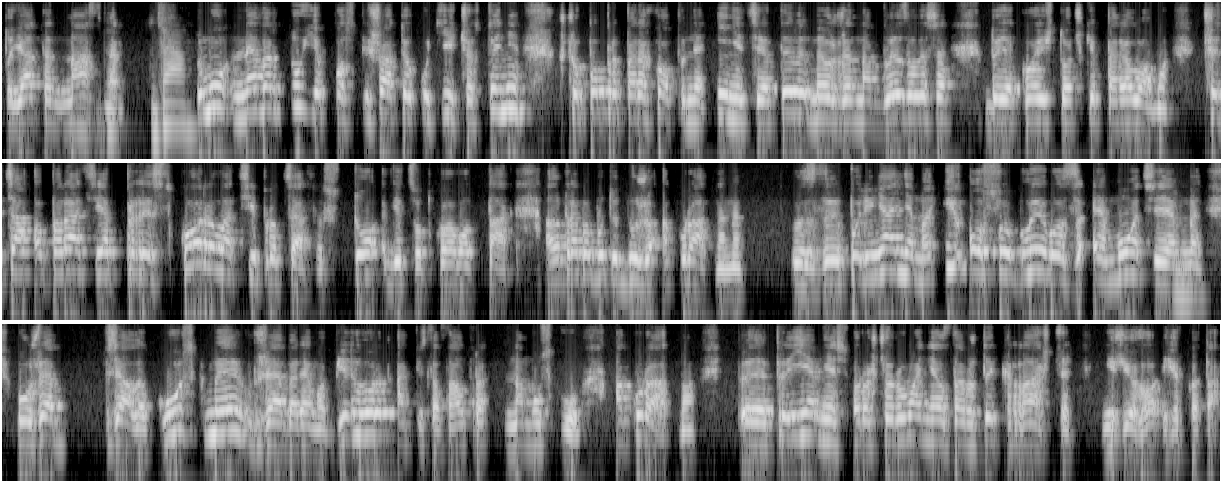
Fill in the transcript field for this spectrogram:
стояти насмерть. Да. Тому не вартує поспішати у тій частині, що, попри перехоплення ініціативи, ми вже наблизилися до якоїсь точки перелому. Чи ця операція прискорила ці процеси? 100% так, але треба бути дуже акуратними з порівняннями і особливо з емоціями. Бо вже взяли Курськ, ми вже беремо Білгород, а післязавтра на Москву. Акуратно, Е, приємність розчарування завжди краще ніж його гіркота.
